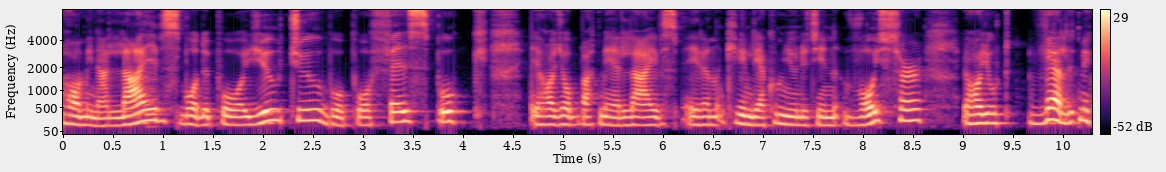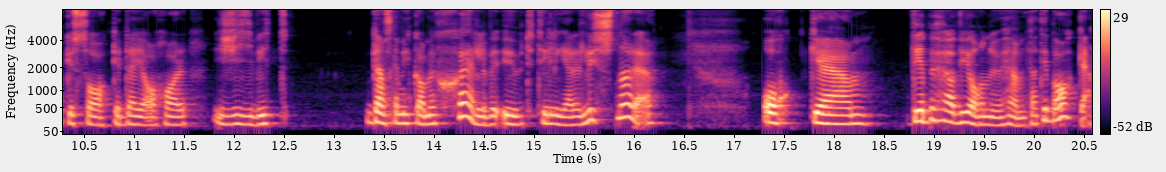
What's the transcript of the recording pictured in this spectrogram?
har mina lives både på Youtube och på Facebook. Jag har jobbat med lives i den kvinnliga communityn Voicer. Jag har gjort väldigt mycket saker där jag har givit ganska mycket av mig själv ut till er lyssnare. Och eh, det behöver jag nu hämta tillbaka.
